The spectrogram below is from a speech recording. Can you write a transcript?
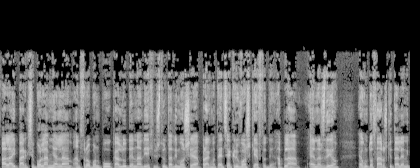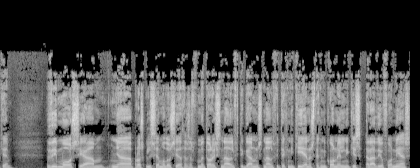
αλλά υπάρχει σε πολλά μυαλά ανθρώπων που καλούνται να διαχειριστούν τα δημόσια πράγματα. Έτσι ακριβώς σκέφτονται. Απλά ένα-δύο έχουν το θάρρος και τα λένε και δημόσια. Μια πρόσκληση σε αιμοδοσία θα σας πούμε τώρα. Οι συνάδελφοι την κάνουν, οι συνάδελφοι τεχνικοί. Η Ένωση Τεχνικών Ελληνικής Ραδιοφωνίας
